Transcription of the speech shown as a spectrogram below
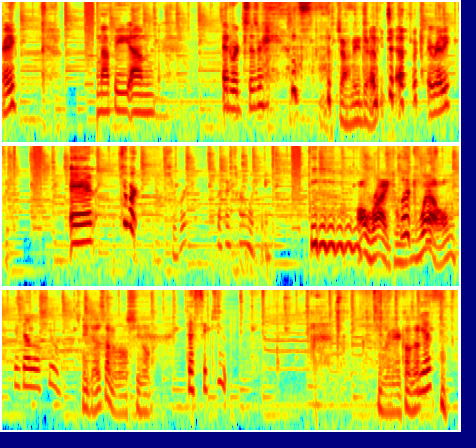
Ready? Not the um, Edward Scissorhands. Johnny Depp. Johnny Depp. Okay, ready? And Hubert. Hubert? What the heck's wrong with me? All right. Look, well, He's got a little shield. he does have a little shield. That's so cute. You ready to close it? Yes.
